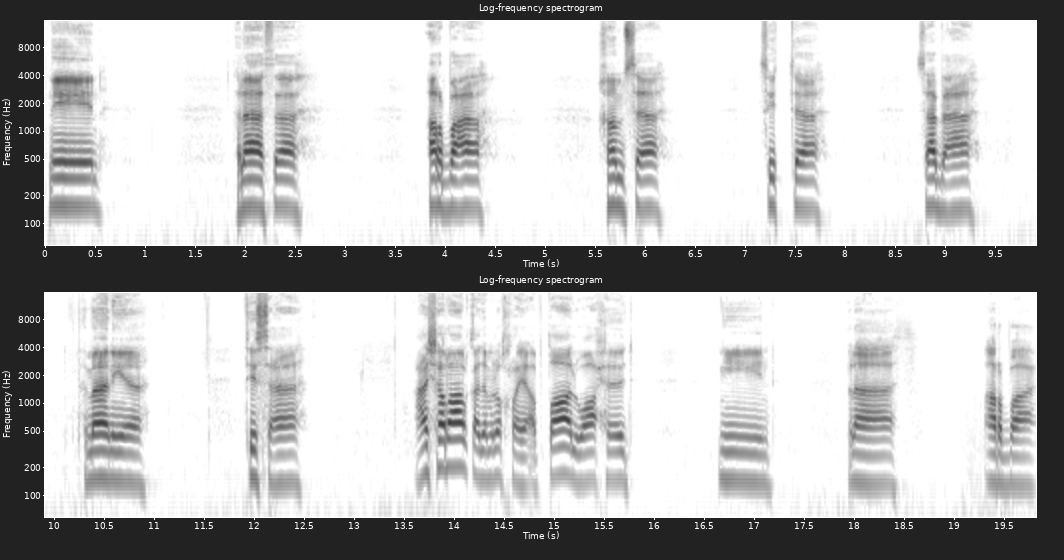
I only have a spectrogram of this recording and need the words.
اثنين ثلاثة أربعة خمسة ستة سبعة ثمانية تسعة عشرة. القدم الأخرى يا أبطال واحد اثنين ثلاث أربع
